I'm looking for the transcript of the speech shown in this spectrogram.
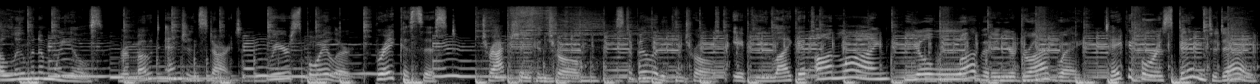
aluminum wheels, remote engine start, rear spoiler, brake assist, traction control, stability control. If you like it online, you'll love it in your driveway. Take it for a spin today.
